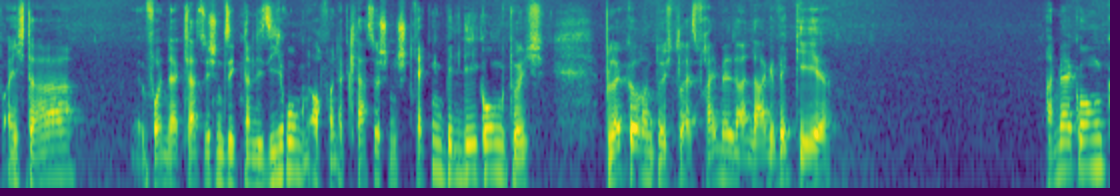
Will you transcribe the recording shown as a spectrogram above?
weil ich da von der klassischen Signalisierung und auch von der klassischen Streckenbelegung durch Blöcke und durch Gleisfreimeldeanlage weggehe. Anmerkung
